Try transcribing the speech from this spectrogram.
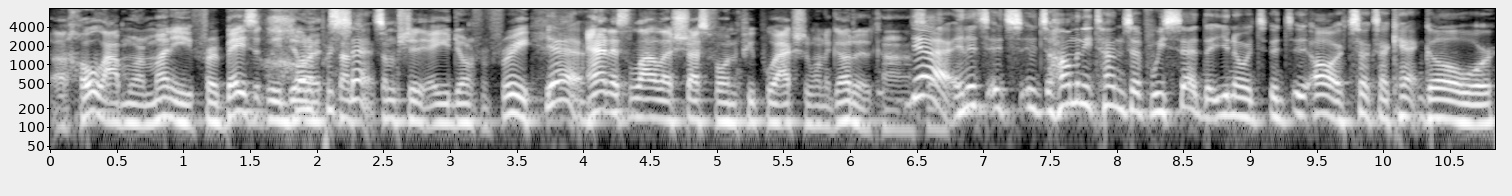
a whole lot more money for basically doing some, 100%. some shit that you're doing for free. Yeah. And it's a lot less stressful when people who actually want to go to the con. so. Yeah, and it's it's it's how many times have we said that you know it's it's it, oh it sucks I can't go or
